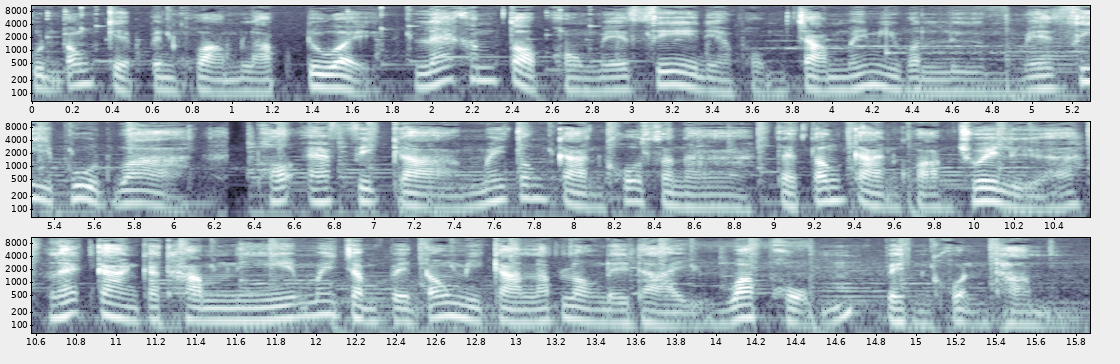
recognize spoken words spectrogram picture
คุณต้องเก็บเป็นความลับด้วยและคำตอบของเมสซี่เนี่ยผมจำไม่มีวันลืม เมสซี่พูดว่า เพราะแอฟริกาไม่ต้องการโฆษณา แต่ต้องการความช่วยเหลือ และการกระทำนี้ไม่จำเป็นต้องมีการรับรองใด ๆ ว่าผมเป็นคนทำ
